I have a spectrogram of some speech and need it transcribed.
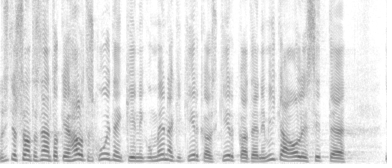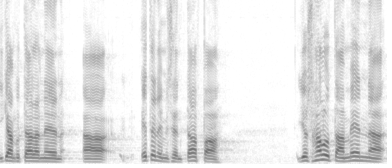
No sitten jos sanotaan näin, että okei, haluttaisiin kuitenkin niin kuin mennäkin kirkkaudesta kirkkauteen, niin mikä olisi sitten ikään kuin tällainen ää, etenemisen tapa, jos halutaan mennä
